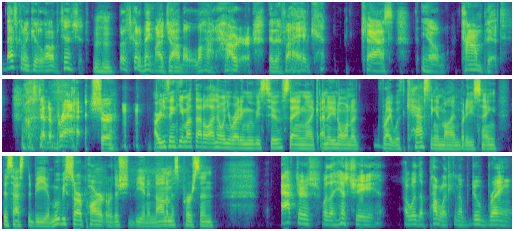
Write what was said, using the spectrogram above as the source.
that's going to get a lot of attention, mm-hmm. but it's going to make my job a lot harder than if I had ca- cast, you know, Tom Pitt instead of Brad. sure. Are you thinking about that? I know when you're writing movies too, saying like, I know you don't want to write with casting in mind, but are you saying this has to be a movie star part or this should be an anonymous person? Actors with a history with the public, you know, do bring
